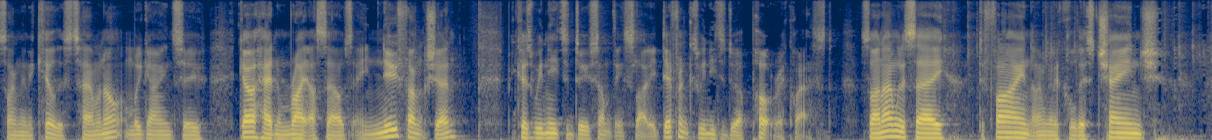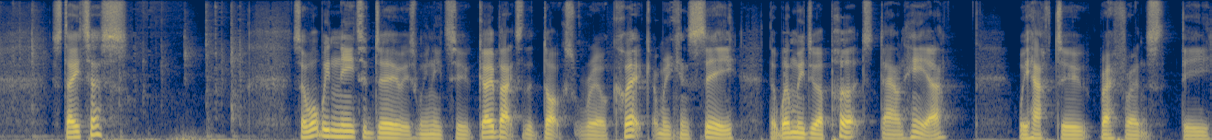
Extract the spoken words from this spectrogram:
So I'm going to kill this terminal and we're going to go ahead and write ourselves a new function because we need to do something slightly different because we need to do a put request. So I'm going to say define, I'm going to call this change status. So what we need to do is we need to go back to the docs real quick and we can see that when we do a put down here, we have to reference the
